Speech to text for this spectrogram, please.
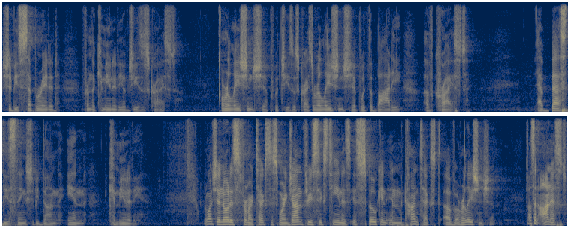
should be separated from the community of Jesus Christ. A relationship with Jesus Christ, a relationship with the body of Christ. At best, these things should be done in community. I want you to notice from our text this morning, John 3.16 is, is spoken in the context of a relationship. That's an honest,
